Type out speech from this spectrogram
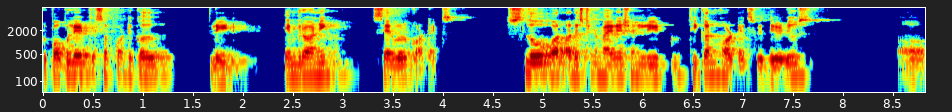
to populate the subcortical plate, embryonic cerebral cortex. Slow or arrested migration lead to thickened cortex with reduced uh,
